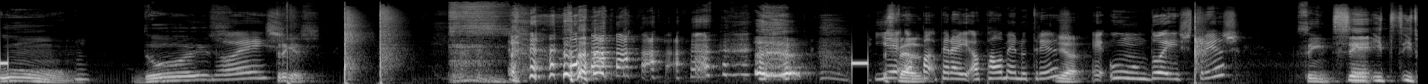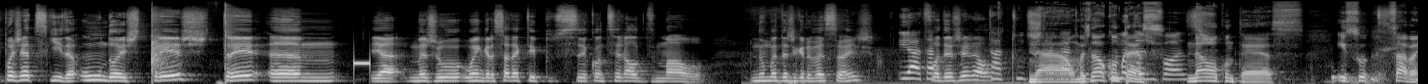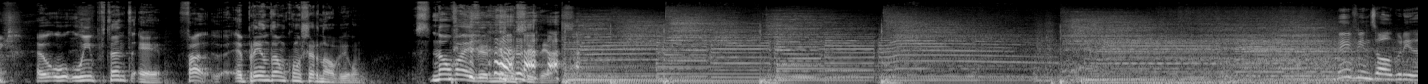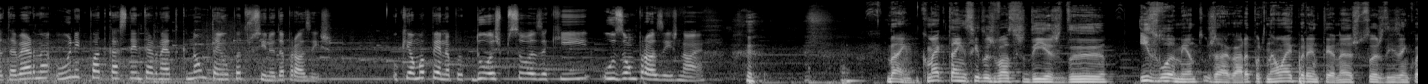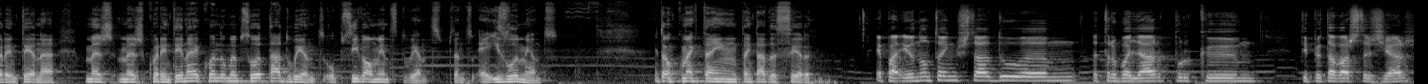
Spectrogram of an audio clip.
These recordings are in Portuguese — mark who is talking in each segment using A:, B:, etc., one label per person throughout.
A: Um, dois,
B: Dois.
A: três.
B: E é,
C: Espera.
B: a, pa- peraí, a palma é no 3?
C: Yeah.
B: É 1, 2, 3?
A: Sim.
C: Sim,
A: é.
C: e, e depois é de seguida. Um, dois, três, três. Um, yeah, mas o, o engraçado é que, tipo, se acontecer algo de mal numa das gravações,
B: Yeah, tá,
C: foder geral.
B: tá tudo estragado.
A: Não, mas não
B: porque Uma das
A: acontece.
B: vozes...
A: Não acontece. Isso, sabem, o, o importante é aprendam com Chernobyl. Não vai haver nenhum acidente.
B: Bem-vindos ao Algoria da Taberna, o único podcast da internet que não tem o patrocínio da Prozis. O que é uma pena, porque duas pessoas aqui usam Prozis, não é?
A: Bem, como é que têm sido os vossos dias de isolamento, já agora, porque não é quarentena, as pessoas dizem quarentena, mas, mas quarentena é quando uma pessoa está doente, ou possivelmente doente, portanto é isolamento. Então, como é que tem, tem estado a ser?
C: Epá, eu não tenho estado hum, a trabalhar porque, tipo, eu estava a estagiar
